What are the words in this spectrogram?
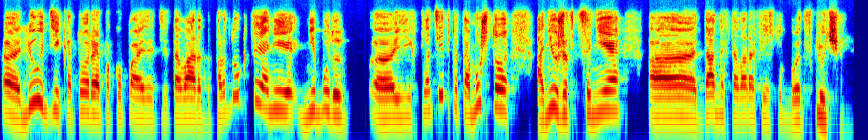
Э, люди, которые покупают эти товары, продукты, они не будут Э, их платить, потому что они уже в цене э, данных товаров и услуг будут включены.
